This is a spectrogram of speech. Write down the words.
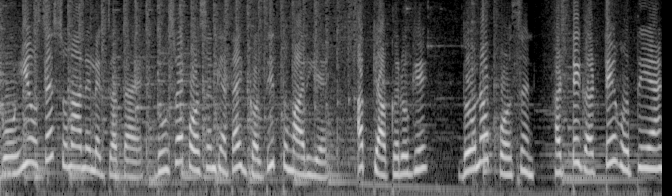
वो ही उसे सुनाने लग जाता है। दूसरा पर्सन कहता है, गलती तुम्हारी है। अब क्या करोगे? दोनों पर्सन हट्टे गट्टे होते हैं।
